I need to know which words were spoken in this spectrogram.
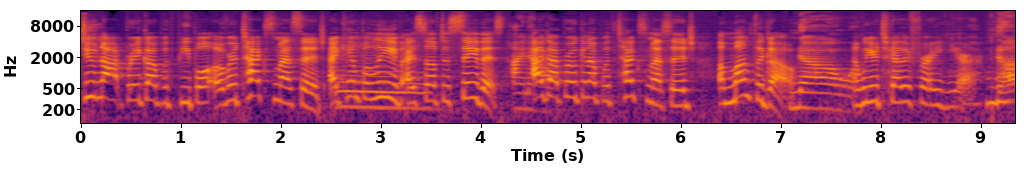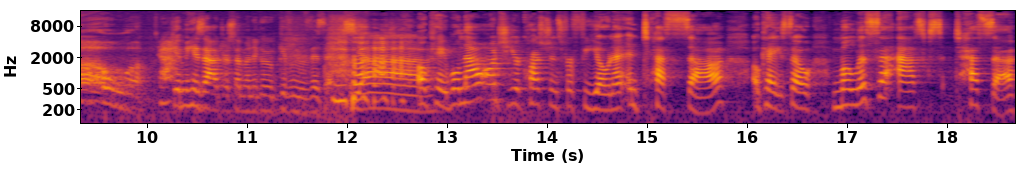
do not break up with people over text message. I can't believe I mm. still have to say this. I know. I got broken up with text message a month ago. No. And we were together for a year. No. Yeah. Give me his address. I'm going to go give him a visit. Yeah. Okay, well, now on to your questions for Fiona and Tessa. Okay, so Melissa asks Tessa,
